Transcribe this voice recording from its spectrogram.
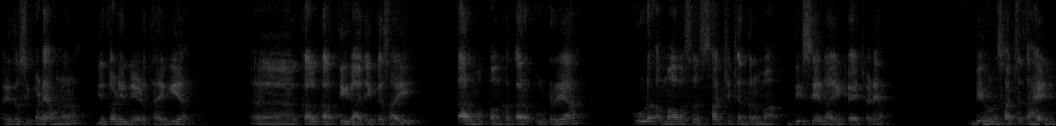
ਇਹ ਤੁਸੀਂ ਪੜਿਆ ਹੋਣਾ ਨਾ, ਜੇ ਤੁਹਾਡੀ ਨੇੜਤਾ ਹੈਗੀ ਆ ਕਲਕਾਤੀ ਰਾਜੇ ਕਸਾਈ, ਧਰਮ ਪੰਖ ਕਰ ਉਡਰਿਆ ਕੂੜ ਅਮਾਵਸ ਸੱਚ ਚੰਦਰਮਾ ਦਿਸੇ ਨਹੀਂ ਕਹਿ ਚੜਿਆ। ਵੀ ਹੁਣ ਸੱਚ ਤਾਂ ਹੈ ਨਹੀਂ।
